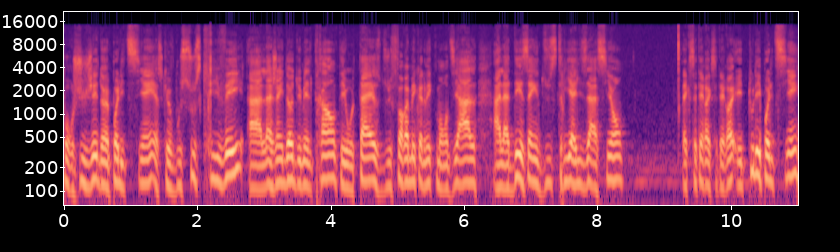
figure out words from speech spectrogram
pour juger d'un politicien. Est-ce que vous souscrivez à l'agenda 2030 et aux thèses du Forum économique mondial, à la désindustrialisation? Etc., etc. Et tous les politiciens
